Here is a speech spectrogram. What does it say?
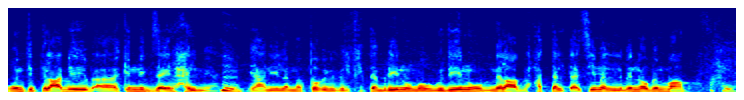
وانت بتلعبي يبقى كأنك زي الحلم يعني. هم. يعني لما بتبقي في التمرين وموجودين وبنلعب حتى التقسيمة اللي بيننا وبين بعض. صحيح.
